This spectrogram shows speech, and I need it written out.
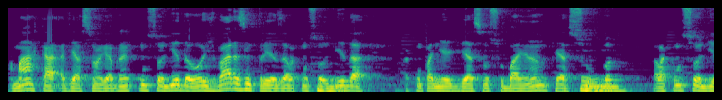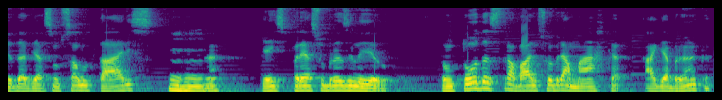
a marca Aviação Águia Branca consolida hoje várias empresas. Ela consolida a Companhia de Aviação Subaiano, que é a SUBA, uhum. ela consolida a Aviação Salutares, uhum. né, que é Expresso Brasileiro. Então, todas trabalham sobre a marca Águia Branca.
